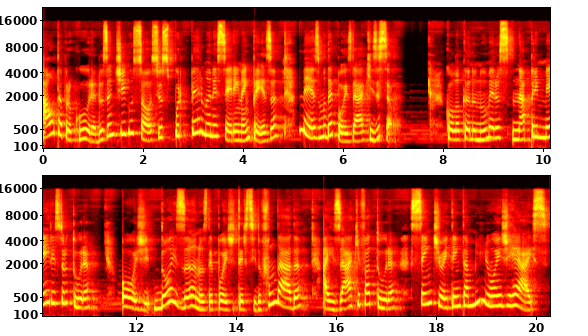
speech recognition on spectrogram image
alta procura dos antigos sócios por permanecerem na empresa, mesmo depois da aquisição. Colocando números na primeira estrutura, hoje, dois anos depois de ter sido fundada, a Isaac fatura 180 milhões de reais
